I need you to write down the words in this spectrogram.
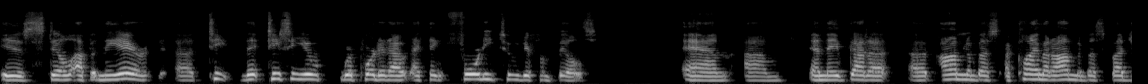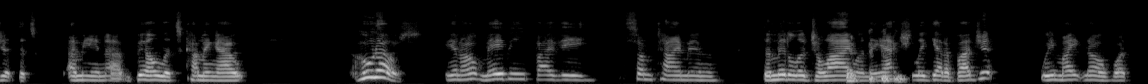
is still up in the air. Uh, T- the tcu reported out i think 42 different bills. And um, and they've got a, a omnibus a climate omnibus budget that's I mean, a bill that's coming out. Who knows? You know, maybe by the sometime in the middle of July when they actually get a budget, we might know what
